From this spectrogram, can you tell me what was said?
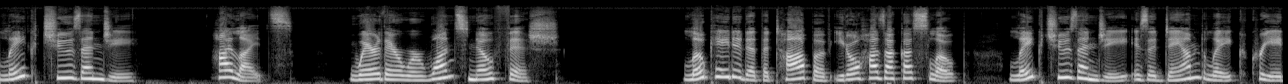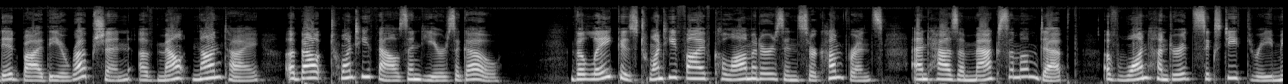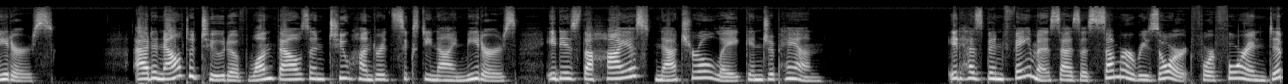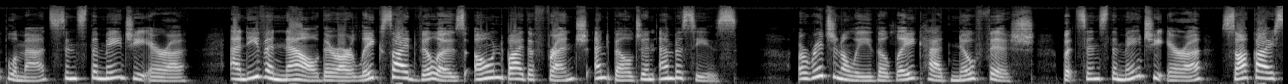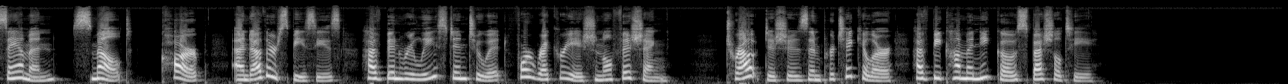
Lake Chuzenji. Highlights Where there were once no fish. Located at the top of Irohazaka Slope, Lake Chuzenji is a dammed lake created by the eruption of Mount Nantai about 20,000 years ago. The lake is 25 kilometers in circumference and has a maximum depth of 163 meters. At an altitude of 1,269 meters, it is the highest natural lake in Japan. It has been famous as a summer resort for foreign diplomats since the Meiji era, and even now there are lakeside villas owned by the French and Belgian embassies. Originally, the lake had no fish, but since the Meiji era, sockeye salmon, smelt, carp, and other species have been released into it for recreational fishing. Trout dishes, in particular, have become a Nikko specialty.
